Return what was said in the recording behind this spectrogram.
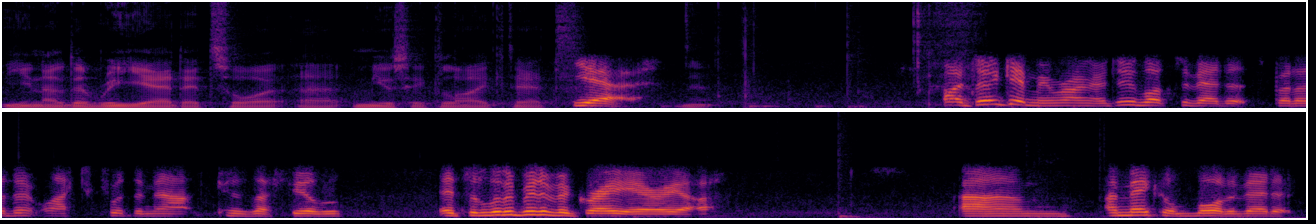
you know the re-edits or uh, music like that. Yeah. Yeah. Oh, don't get me wrong. I do lots of edits, but I don't like to put them out because I feel it's a little bit of a grey area. Um, I make a lot of edits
